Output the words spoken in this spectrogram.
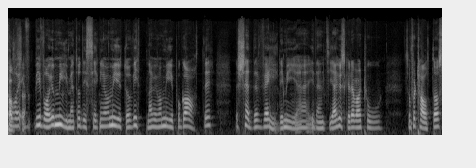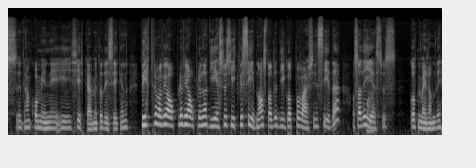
var, vi var jo mye i Metodistkirken. Vi var mye ute og vitna, vi var mye på gater. Det skjedde veldig mye i den tida. Jeg husker det var to som fortalte oss Han kom inn i, i kirka i Metodistkirken. Vet dere hva vi har opplevd? Vi har opplevd at Jesus gikk ved siden av oss. Da hadde de gått på hver sin side, og så hadde Wow. Jesus gått mellom de.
